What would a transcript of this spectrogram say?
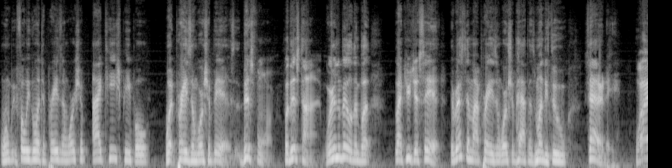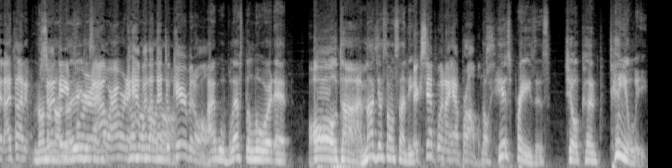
When we, before we go into praise and worship, I teach people what praise and worship is. This form for this time. We're in the building, but like you just said, the rest of my praise and worship happens Monday through Saturday. What? I thought it No, no, no, Sunday no, for an no. hour, hour and a No, half. no, I thought no, that no. took care of it all. I will bless the Lord at all, time, not just on Sunday. Except when I have problems. No, his praises shall continually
